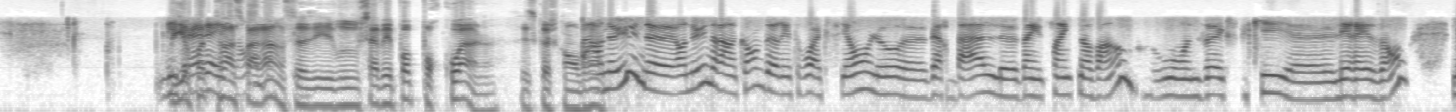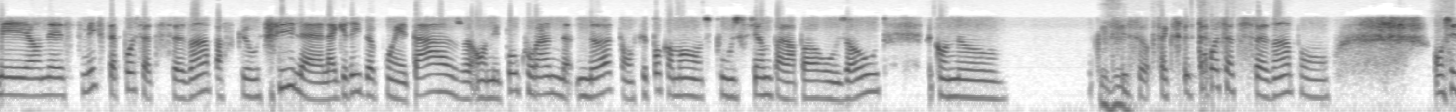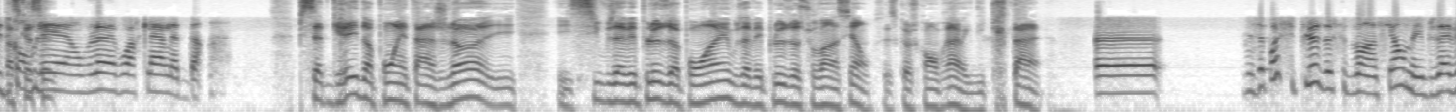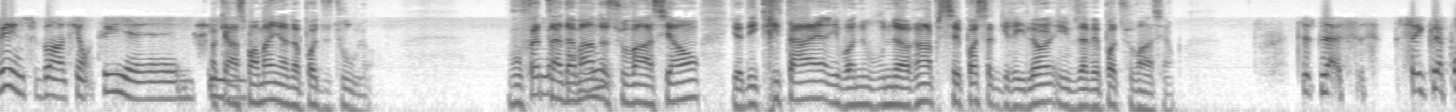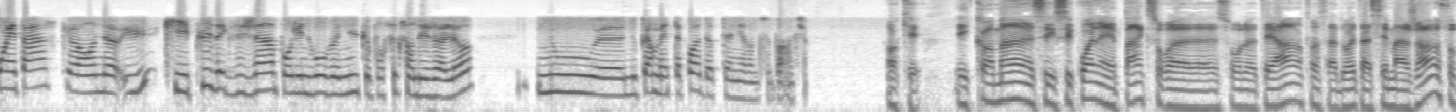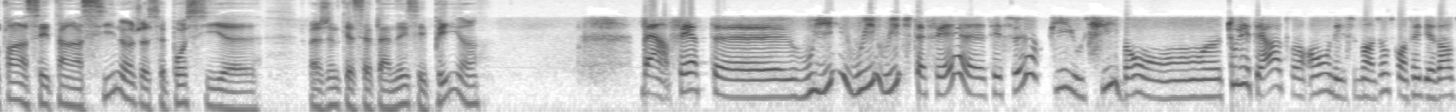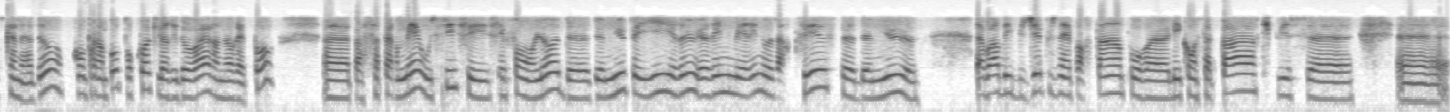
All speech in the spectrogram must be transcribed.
les Mais il n'y a pas de raisons, transparence. Là. Vous savez pas pourquoi. Là. C'est ce que je comprends. Ben, on a eu une on a eu une rencontre de rétroaction là euh, verbale le 25 novembre où on nous a expliqué euh, les raisons, mais on a estimé que c'était pas satisfaisant parce que aussi la, la grille de pointage, on n'est pas au courant de notre note, on sait pas comment on se positionne par rapport aux autres. Fait qu'on a Mhm. c'est ça. Fait que c'était pas satisfaisant, on, on s'est dit qu'on voulait on voulait voir clair là-dedans. Puis cette grille de pointage-là, et, et si vous avez plus de points, vous avez plus de subventions. C'est ce que je comprends avec des critères. Euh, je sais pas si plus de subventions, mais vous avez une subvention. Euh, en ce moment, il n'y en a pas du tout. Là. Vous faites Non, la demande nous- de subvention, il y a des critères et vous ne, ne remplissez pas cette grille-là et vous n'avez pas de subvention. c'est que le pointage qu'on a eu, qui est plus exigeant pour les nouveaux venus que pour ceux qui sont déjà là, nous euh, nous permettait pas d'obtenir une subvention. OK. Et comment, c'est quoi l'impact sur, euh, sur le théâtre? Ça doit être assez majeur, surtout en ces temps-ci. Là, je sais pas si, euh, j'imagine que cette année, c'est pire. hein? Ben en fait, euh, oui, oui, oui, tout à fait, euh, c'est sûr. Puis aussi, bon, on- tous les théâtres ont des subventions du Conseil des arts du Canada. On comprend pas pourquoi que le rideau vert en aurait pas, euh, parce que ça permet aussi ces, ces fonds-là de, de mieux payer, ré- rémunérer nos artistes, de mieux euh, d'avoir des budgets plus importants pour euh, les concepteurs qui puissent euh, euh,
